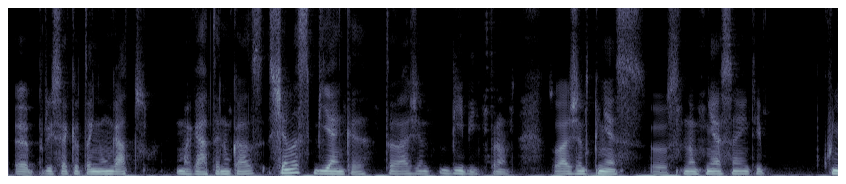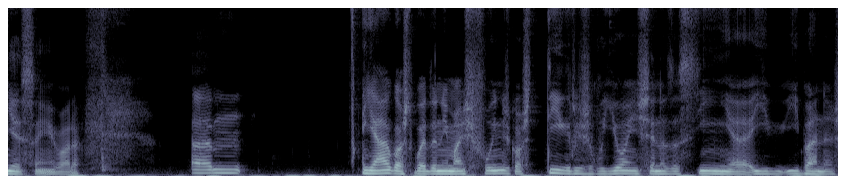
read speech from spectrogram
uh, por isso é que eu tenho um gato. Uma gata, no caso. Chama-se Bianca. Toda a gente. Bibi, pronto. Toda a gente conhece. Ou se não conhecem, tipo, conhecem agora. Um, e yeah, gosto bem de animais felinos, gosto de tigres, leões, cenas assim uh, e ibanas.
